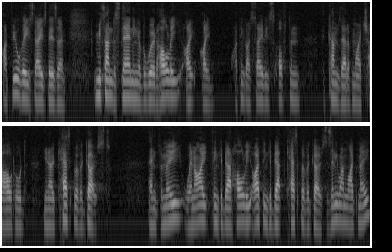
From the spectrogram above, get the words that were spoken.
I feel these days there's a misunderstanding of the word holy. I, I, I think I say this often. It comes out of my childhood. You know, Casper the ghost. And for me, when I think about holy, I think about Casper the ghost. Is anyone like me?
